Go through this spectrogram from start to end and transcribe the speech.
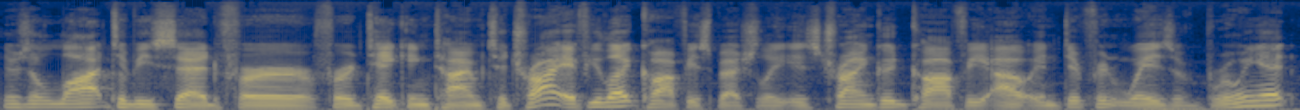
There's a lot to be said for for taking time to try, if you like coffee especially, is trying good coffee out in different ways of brewing it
